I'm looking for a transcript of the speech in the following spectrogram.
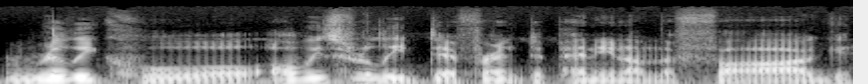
really cool, always really different depending on the fog.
